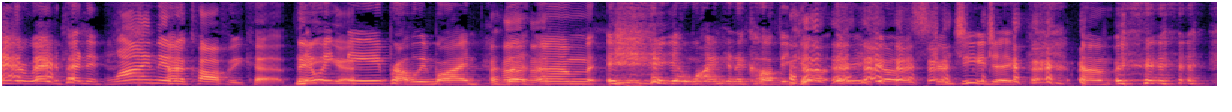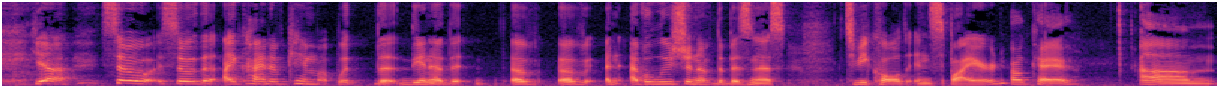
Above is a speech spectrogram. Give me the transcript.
either way, depending. Wine in a coffee cup. There Knowing me, probably wine. But um, yeah, wine in a coffee cup. There you go. Strategic. Um, yeah. So so the, I kind of came up with the you know the, of of an evolution of the business to be called Inspired. Okay. Um,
